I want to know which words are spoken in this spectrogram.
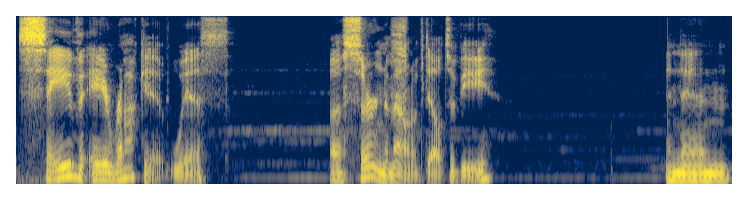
save a rocket with a certain amount of delta V and then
